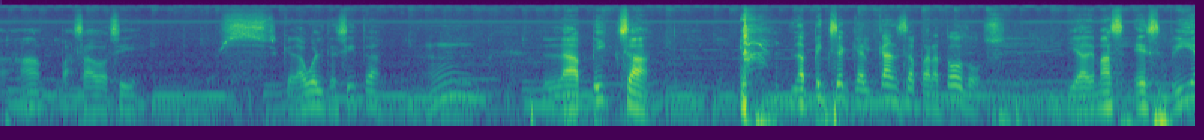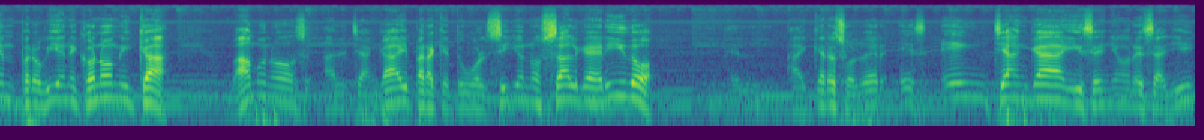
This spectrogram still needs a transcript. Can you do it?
ajá, pasado así, que da vueltecita. ¿m? La pizza, la pizza que alcanza para todos y además es bien, pero bien económica. Vámonos al Shanghái para que tu bolsillo no salga herido. Hay que resolver es en Shanghái, señores. Allí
